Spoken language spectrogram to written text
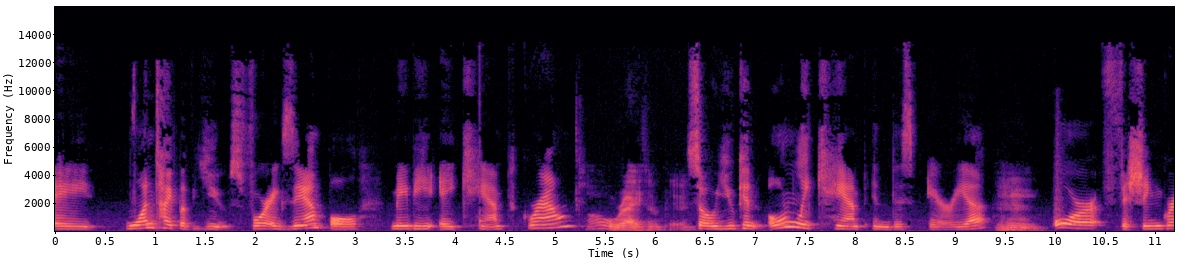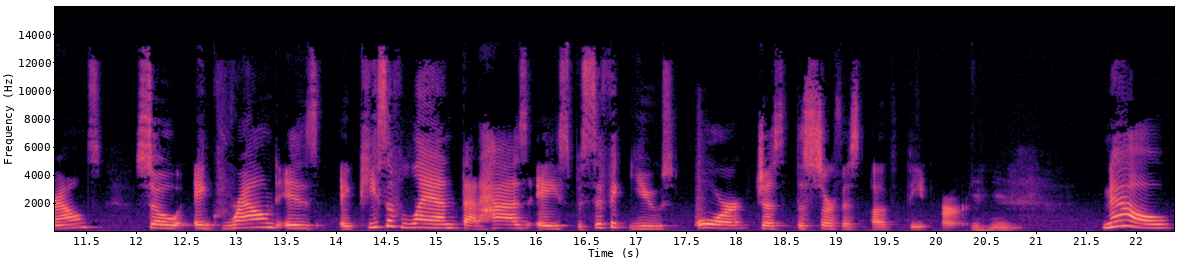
a one type of use. For example, maybe a campground. Oh, right. Okay. So you can only camp in this area Mhm. or fishing grounds. So a ground is a piece of land that has a specific use or just the surface of the earth. Mhm. Now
